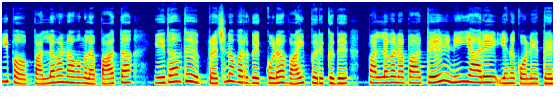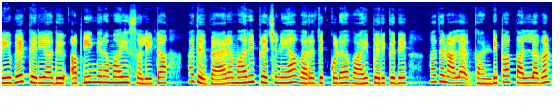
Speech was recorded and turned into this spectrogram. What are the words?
இப்போ பல்லவன் அவங்கள பார்த்தா ஏதாவது பிரச்சனை வர்றதுக்கு கூட வாய்ப்பு இருக்குது. பல்லவனை பார்த்து நீ யாரே? எனக்கு ஒன்று தெரியவே தெரியாது. அப்படிங்கிற மாதிரி சொல்லிட்டா அது வேற மாதிரி பிரச்சனையாக வர்றதுக்கு கூட வாய்ப்பு இருக்குது. அதனால் கண்டிப்பாக பல்லவன்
